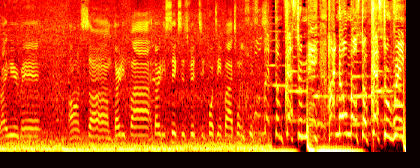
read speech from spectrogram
right here, man on some 35, 36s, 15, 14, 5, 26. Let them fester me. I know most are festering.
